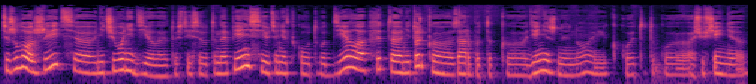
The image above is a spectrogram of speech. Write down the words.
тяжело жить, э, ничего не делая. То есть, если вот ты на пенсии, у тебя нет какого-то вот дела, это не только заработок э, денежный, но и какое-то такое ощущение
